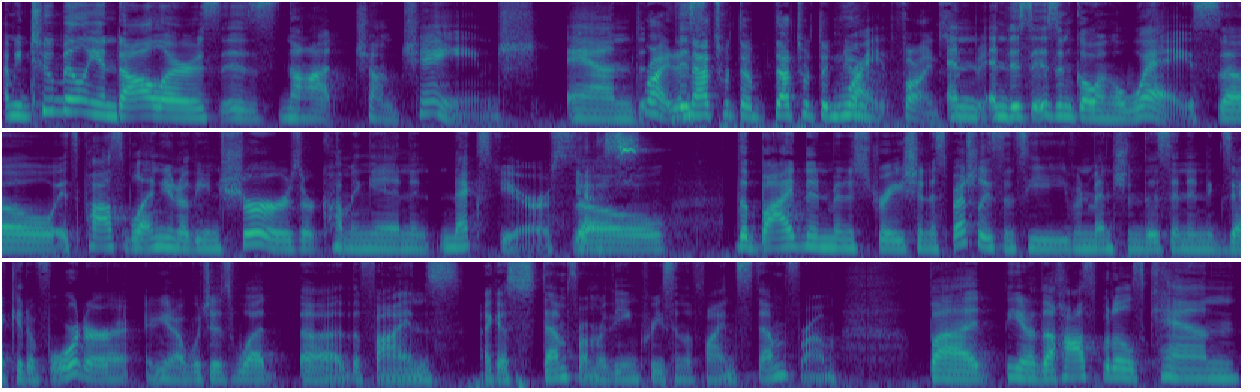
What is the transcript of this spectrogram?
I mean, two million dollars is not chump change, and right, this, and that's what the that's what the new right. fines and be. and this isn't going away, so it's possible. And you know, the insurers are coming in next year, so. The Biden administration, especially since he even mentioned this in an executive order, you know, which is what uh, the fines, I guess, stem from, or the increase in the fines stem from. But you know, the hospitals can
